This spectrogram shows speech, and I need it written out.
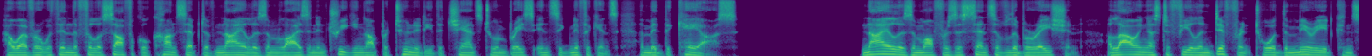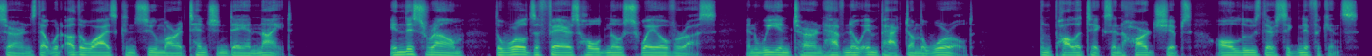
However, within the philosophical concept of nihilism lies an intriguing opportunity the chance to embrace insignificance amid the chaos. Nihilism offers a sense of liberation, allowing us to feel indifferent toward the myriad concerns that would otherwise consume our attention day and night. In this realm, the world's affairs hold no sway over us, and we in turn have no impact on the world. And politics and hardships all lose their significance.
